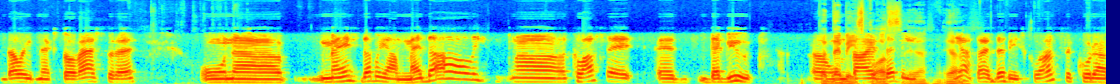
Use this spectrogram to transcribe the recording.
dalībnieks to vēsturē. Uh, Un, uh, mēs dabūjām medāli uh, klasē uh, debut. Uh, tā, tā ir debijas, jā, jā. Jā, tā ir debijas klase, kurā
